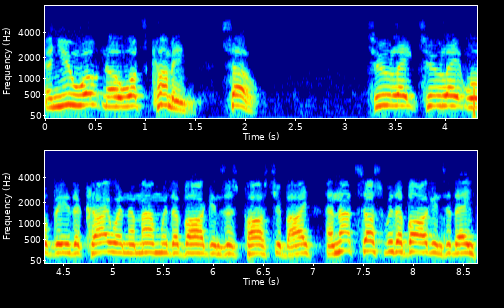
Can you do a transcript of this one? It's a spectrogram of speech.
and you won't know what's coming. So, too late, too late will be the cry when the man with the bargains has passed you by, and that's us with a bargain today.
